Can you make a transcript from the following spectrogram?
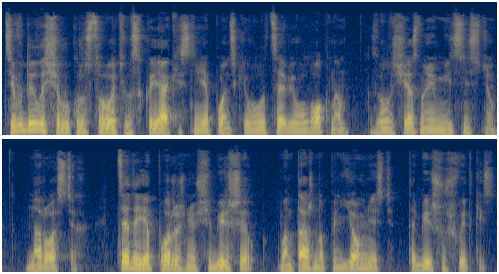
Ці водилища використовують високоякісні японські вуглецеві волокна з величезною міцністю на розтяг. Це дає порожню ще більшу вантажну підйомність та більшу швидкість.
